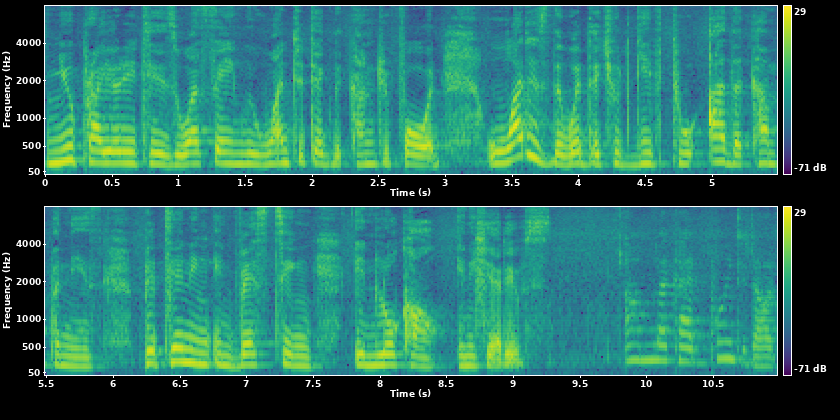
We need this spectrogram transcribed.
new priorities, we're saying we want to take the country forward, what is the word that you'd give to other companies pertaining investing in local initiatives? Um, like I had pointed out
